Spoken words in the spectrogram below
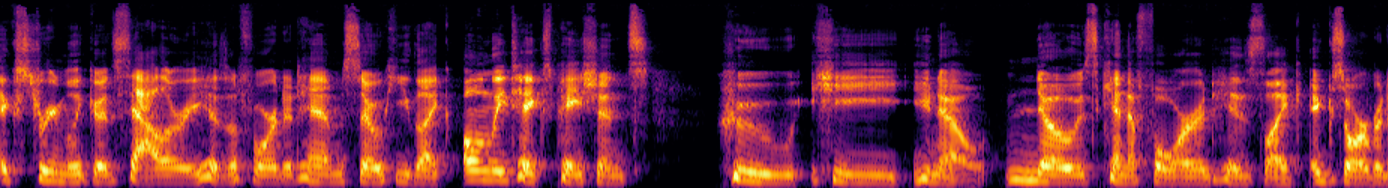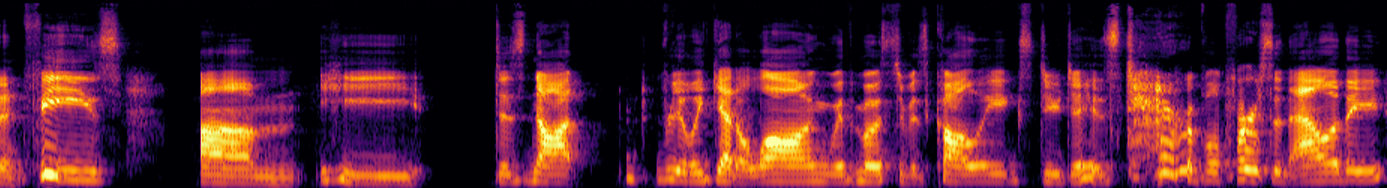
extremely good salary has afforded him. So he like only takes patients who he you know knows can afford his like exorbitant fees. Um he does not really get along with most of his colleagues due to his terrible personality.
